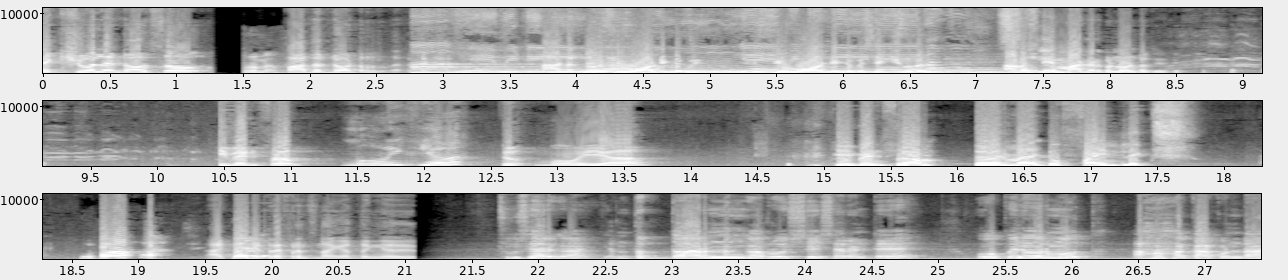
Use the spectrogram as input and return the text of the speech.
sexual and also father daughter ఏమిటి No, if you want it to be, if you want it to be sexual, ఆమె అసలు ఏం మాట్లాడకుండా ఉంటది ఇది. He went from Moya to Moya. From third man to fine legs ఆ క్రికెట్ రెఫరెన్స్ నాకు అర్థం కాదు. చూశారుగా ఎంత దారుణంగా రోస్ట్ చేశారంటే ఓపెన్ యువర్ మౌత్ అహహ కాకుండా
